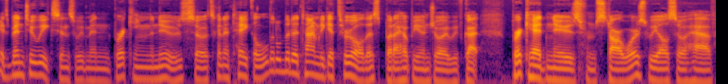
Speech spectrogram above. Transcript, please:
It's been two weeks since we've been bricking the news, so it's going to take a little bit of time to get through all this, but I hope you enjoy. We've got Brickhead news from Star Wars. We also have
